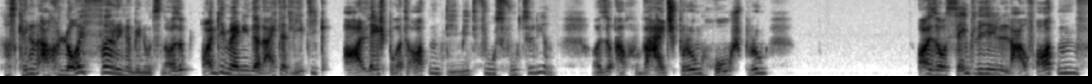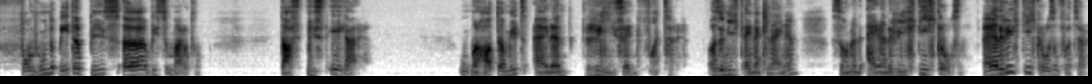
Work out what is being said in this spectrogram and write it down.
Das können auch Läuferinnen benutzen. Also allgemein in der Leichtathletik alle Sportarten, die mit Fuß funktionieren. Also auch Weitsprung, Hochsprung. Also sämtliche Laufarten von 100 Meter bis, äh, bis zum Marathon. Das ist egal. Und man hat damit einen riesen Vorteil. Also nicht einen kleinen, sondern einen richtig großen. Einen richtig großen Vorteil.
